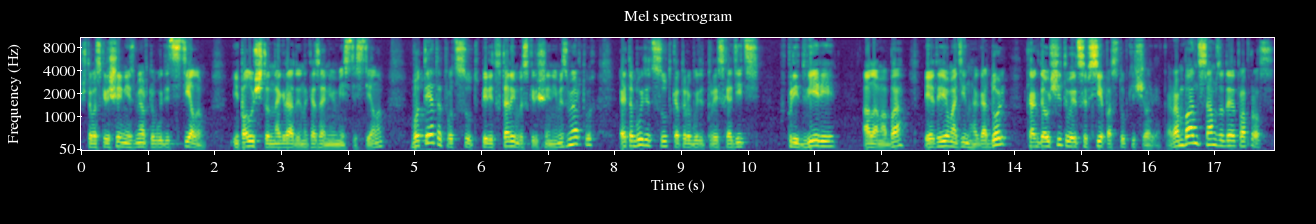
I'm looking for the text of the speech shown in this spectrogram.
что воскрешение из мертвых будет с телом, и получит он награду и наказание вместе с телом, вот этот вот суд перед вторым воскрешением из мертвых, это будет суд, который будет происходить в преддверии Аламаба, и это Йом один Гагадоль, когда учитываются все поступки человека. Рамбан сам задает вопрос,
